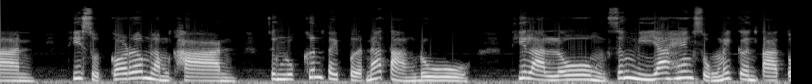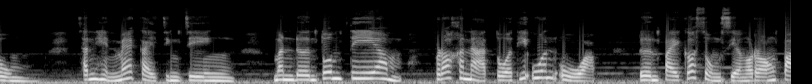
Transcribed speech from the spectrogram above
าน ที่สุดก็เริ่มลำคาญ จึงลุกขึ้นไปเปิดหน้าต่างดู ที่ลานโล่งซึ่งมีหญ้าแห้งสูงไม่เกินตาตุ่ม ฉันเห็นแม่ไก่จริง ๆ มันเดินต้วมเตี้ยม เพราะขนาดตัวที่อ้วนอวบ เดินไปก็ส่งเสียงร้องไป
